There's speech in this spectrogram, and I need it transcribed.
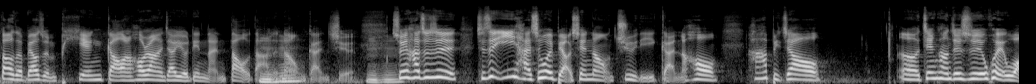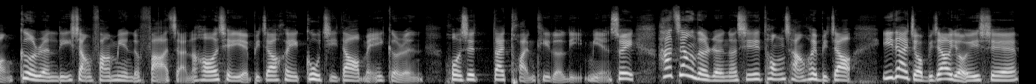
道德标准偏高，然后让人家有点难到达的那种感觉。所以他就是其实一还是会表现那种距离感，然后他比较。呃，健康就是会往个人理想方面的发展，然后而且也比较可以顾及到每一个人，或者是在团体的里面。所以他这样的人呢，其实通常会比较一代九比较有一些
